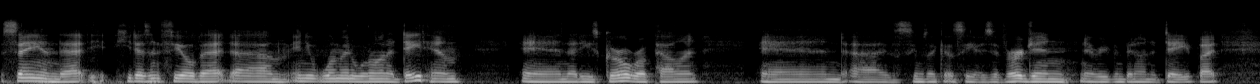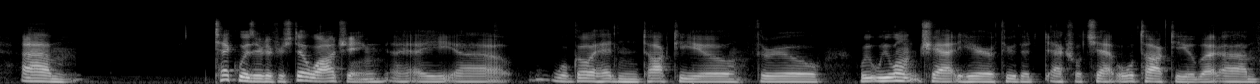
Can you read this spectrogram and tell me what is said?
saying that he doesn't feel that um, any woman would want to date him, and that he's girl repellent. And uh, it seems like let's see, he's a virgin, never even been on a date, but. Um, Tech Wizard, if you're still watching, I, I will go ahead and talk to you through. We, we won't chat here through the actual chat, but we'll talk to you. But um,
